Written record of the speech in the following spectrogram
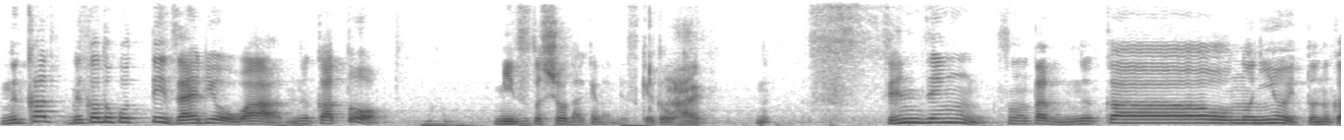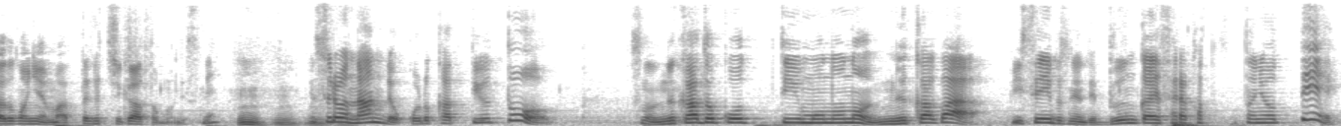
ぬかぬか床って材料はぬかと水と塩だけなんですけど、はい、全然その多分ぬかの匂いとぬか床には全く違うと思うんですね。うんうんうんでそれは何で起こるかっていうとそのぬか床っていうもののぬかが微生物によって分解されることによって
